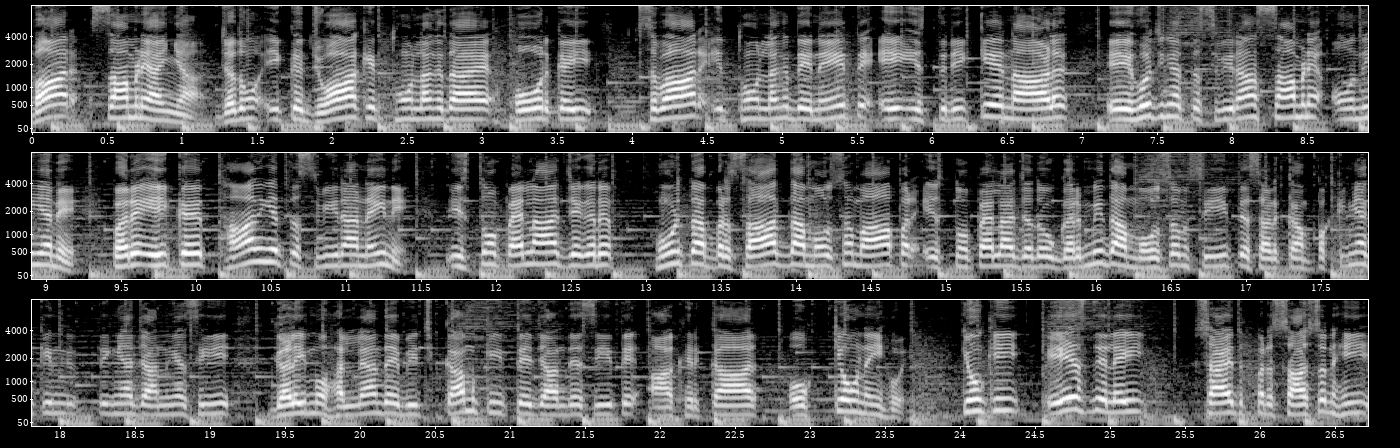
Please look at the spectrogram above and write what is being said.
ਵਾਰ ਸਾਹਮਣੇ ਆਈਆਂ। ਜਦੋਂ ਇੱਕ ਜਵਾਕ ਇੱਥੋਂ ਲੰਘਦਾ ਹੈ, ਹੋਰ ਕਈ ਸਵਾਰ ਇੱਥੋਂ ਲੰਘਦੇ ਨੇ ਤੇ ਇਹ ਇਸ ਤਰੀਕੇ ਨਾਲ ਇਹੋ ਜਿਹੀਆਂ ਤਸਵੀਰਾਂ ਸਾਹਮਣੇ ਆਉਂਦੀਆਂ ਨੇ, ਪਰ ਇਹ ਇੱਕ ਥਾਂ ਦੀਆਂ ਤਸਵੀਰਾਂ ਨਹੀਂ ਨੇ। ਇਸ ਤੋਂ ਪਹਿਲਾਂ ਜੇਕਰ ਹੁਣ ਤਾਂ ਬਰਸਾਤ ਦਾ ਮੌਸਮ ਆ, ਪਰ ਇਸ ਤੋਂ ਪਹਿਲਾਂ ਜਦੋਂ ਗਰਮੀ ਦਾ ਮੌਸਮ ਸੀ ਤੇ ਸੜਕਾਂ ਪੱਕੀਆਂ ਕੀਤੀਆਂ ਜਾਂਦੀਆਂ ਸੀ, ਗਲੀ ਮੁਹੱਲਿਆਂ ਦੇ ਵਿੱਚ ਕੰਮ ਕੀਤੇ ਜਾਂਦੇ ਸੀ ਤੇ ਆਖਿਰਕਾਰ ਉਹ ਕਿਉਂ ਨਹੀਂ ਹੋਏ? ਕਿਉਂਕਿ ਇਸ ਦੇ ਲਈ ਸ਼ਾਇਦ ਪ੍ਰਸ਼ਾਸਨ ਹੀ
